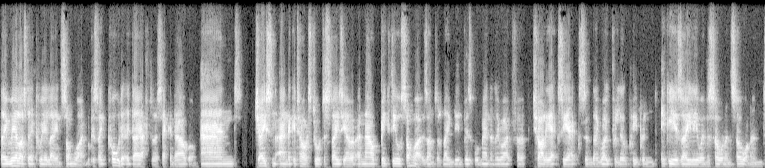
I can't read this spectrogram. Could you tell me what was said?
they realised their career lay in songwriting because they called it a day after the second album, and Jason and the guitarist George Astasio are now big deal songwriters under the name The Invisible Men, and they write for Charli XCX and they wrote for Lil Peep and Iggy Azalea and so on and so on. And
